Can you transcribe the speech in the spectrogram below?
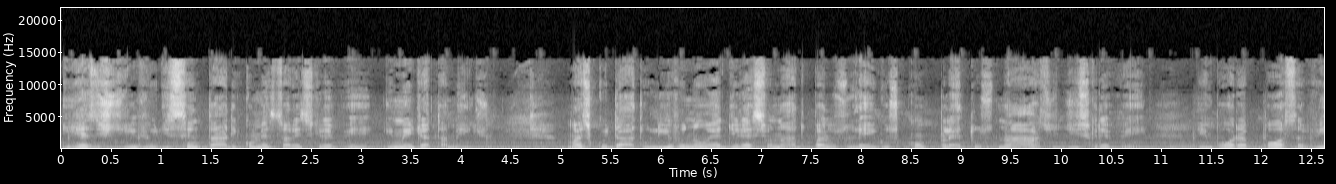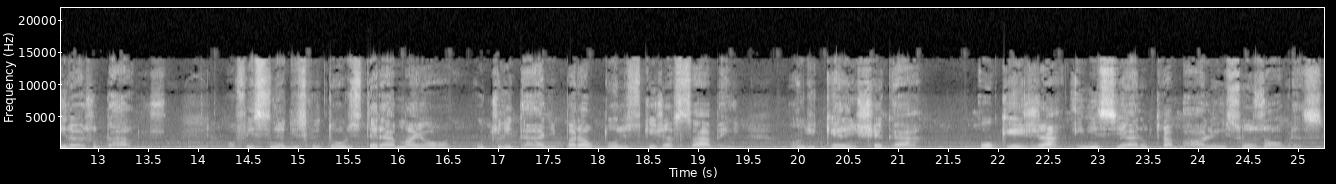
irresistível de sentar e começar a escrever imediatamente. Mas cuidado, o livro não é direcionado para os leigos completos na arte de escrever, embora possa vir a ajudá-los. Oficina de escritores terá maior utilidade para autores que já sabem onde querem chegar ou que já iniciaram o trabalho em suas obras,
